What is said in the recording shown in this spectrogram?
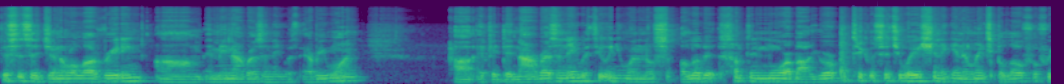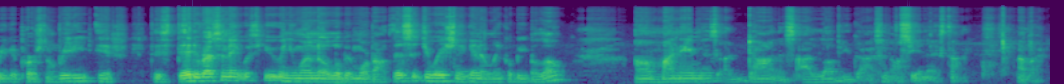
this is a general love reading. Um, it may not resonate with everyone. Uh, if it did not resonate with you and you want to know a little bit something more about your particular situation, again, the links below. Feel free to get personal reading. If this did resonate with you and you want to know a little bit more about this situation, again, the link will be below. Um, my name is Adonis. I love you guys, and I'll see you next time. Bye-bye.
